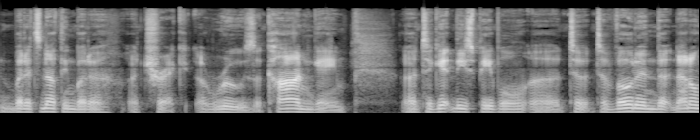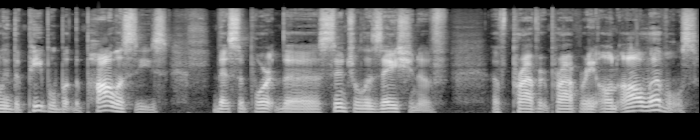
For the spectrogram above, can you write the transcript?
but it's nothing but a, a trick, a ruse, a con game uh, to get these people uh, to to vote in the not only the people but the policies that support the centralization of of private property on all levels.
